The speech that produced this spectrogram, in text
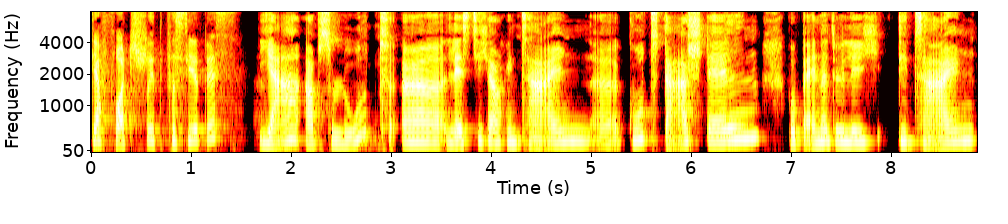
der Fortschritt passiert ist? Ja, absolut. Äh, lässt sich auch in Zahlen äh, gut darstellen, wobei natürlich die Zahlen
